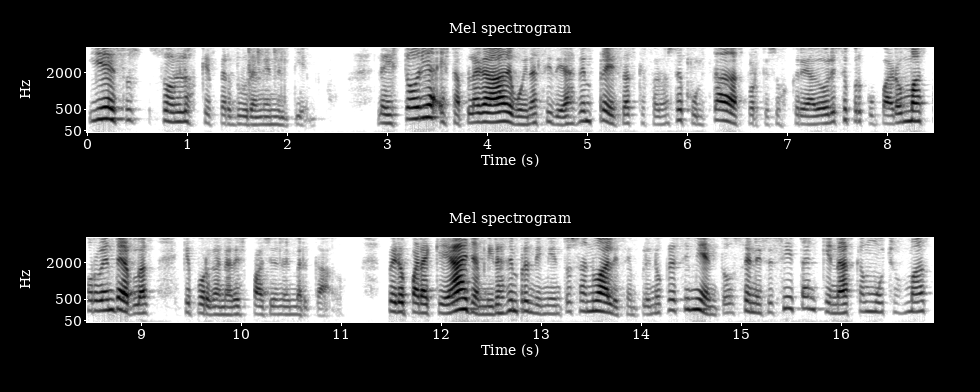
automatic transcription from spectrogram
y esos son los que perduran en el tiempo. La historia está plagada de buenas ideas de empresas que fueron sepultadas porque sus creadores se preocuparon más por venderlas que por ganar espacio en el mercado. Pero para que haya miles de emprendimientos anuales en pleno crecimiento, se necesitan que nazcan muchos más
